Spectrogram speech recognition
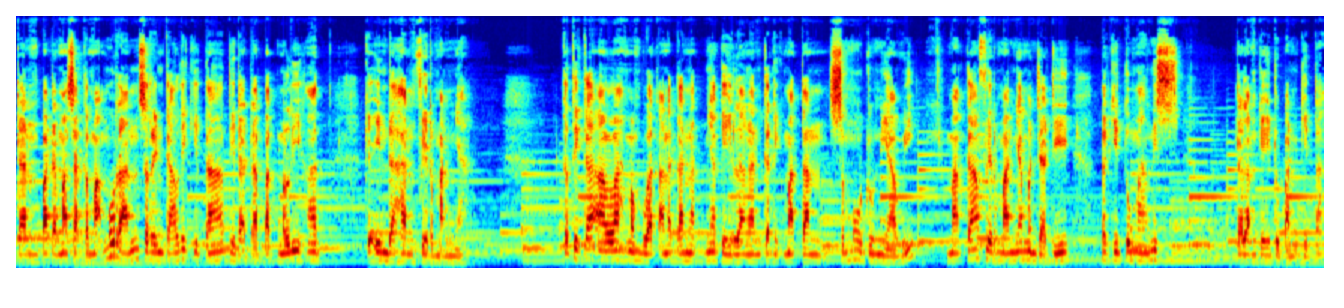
dan pada masa kemakmuran sering kali kita tidak dapat melihat keindahan firman-Nya. Ketika Allah membuat anak-anaknya kehilangan kenikmatan semu duniawi, maka firman-Nya menjadi begitu manis dalam kehidupan kita.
